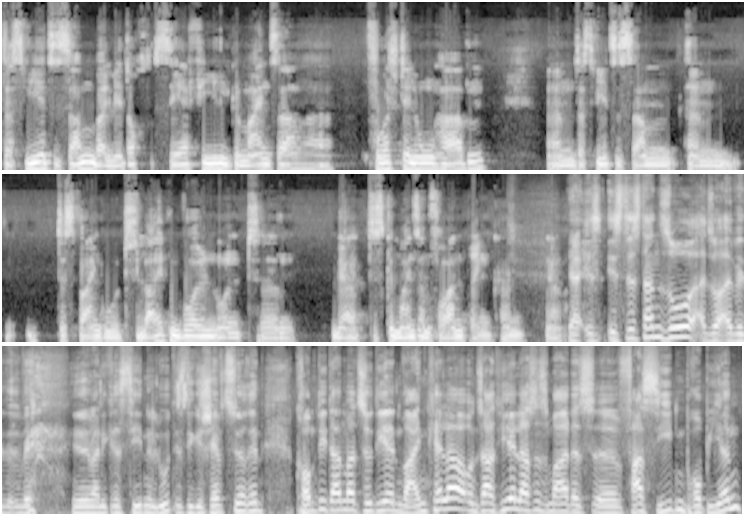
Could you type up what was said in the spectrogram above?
dass wir zusammen, weil wir doch sehr viel gemeinsame Vorstellungen haben, ähm, dass wir zusammen ähm, das Weingut leiten wollen und ähm, ja, das gemeinsam voranbringen können. Ja, ja ist, ist es dann so, also äh, meine Christine Luth ist die Geschäftsführerin, kommt die dann mal zu dir in den Weinkeller und sagt, hier, lass uns mal das äh, Fass 7 probieren.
